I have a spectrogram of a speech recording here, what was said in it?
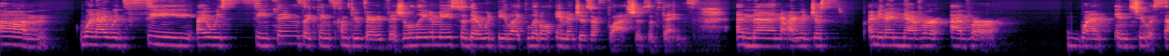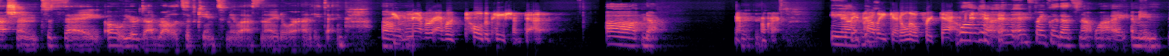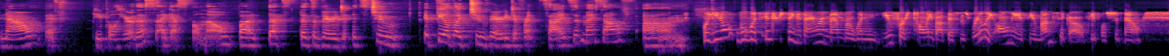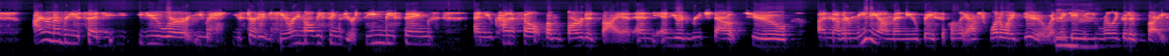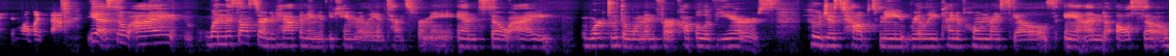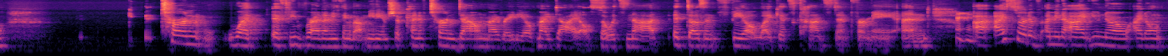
um, when I would see, I always see things like things come through very visually to me. So there would be like little images or flashes of things, and then I would just, I mean, I never ever went into a session to say, "Oh, your dead relative came to me last night" or anything. Um, You've never ever told a patient that. uh, no, No. Okay. and They probably get a little freaked out. well, yeah, and, and frankly, that's not why. I mean, now if people hear this, I guess they'll know. But that's that's a very it's two. It feels like two very different sides of myself. Um, Well, you know, well, what's interesting is I remember when you first told me about this was really only a few months ago. People should know. I remember you said you, you were you you started hearing all these things, you're seeing these things, and you kind of felt bombarded by it, and and you had reached out to another medium, and you basically asked, "What do I do?" And they gave you mm-hmm. some really good advice. And what was that? Yeah, so I, when this all started happening, it became really intense for me. And so I worked with a woman for a couple of years who just helped me really kind of hone my skills and also turn what if you've read anything about mediumship kind of turn down my radio my dial so it's not it doesn't feel like it's constant for me and Mhm. I, I sort of i mean i you know i don't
